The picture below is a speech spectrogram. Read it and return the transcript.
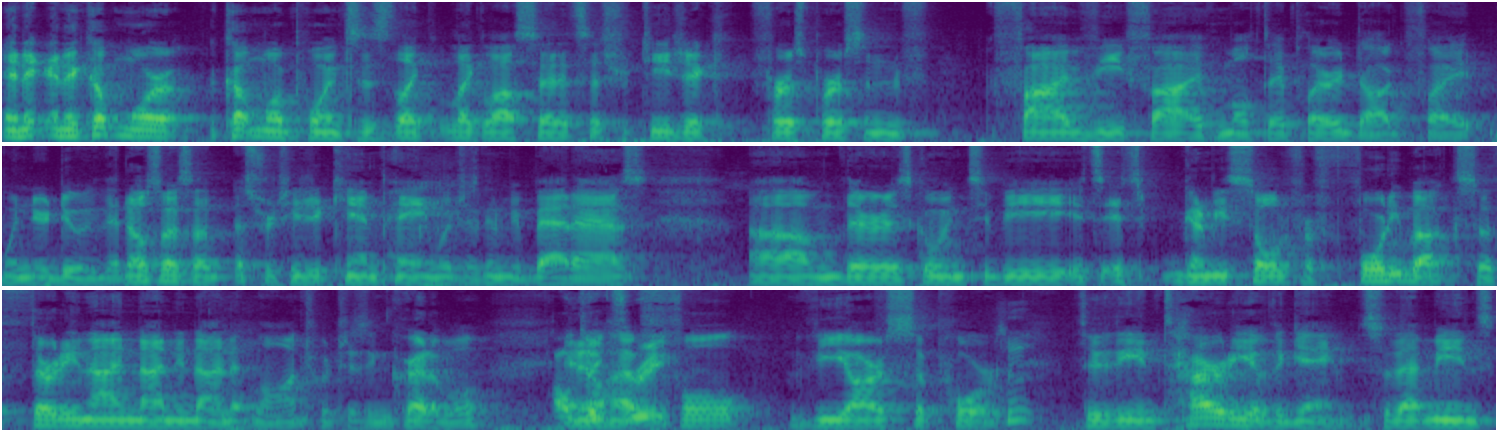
and and a couple more a couple more points is like like Lars said, it's a strategic first person five v five multiplayer dogfight. When you're doing that, it also has a, a strategic campaign, which is going to be badass. Um, there is going to be it's it's going to be sold for forty bucks, so thirty nine ninety nine at launch, which is incredible. I'll and take it'll have three. full VR support through the entirety of the game. So that means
